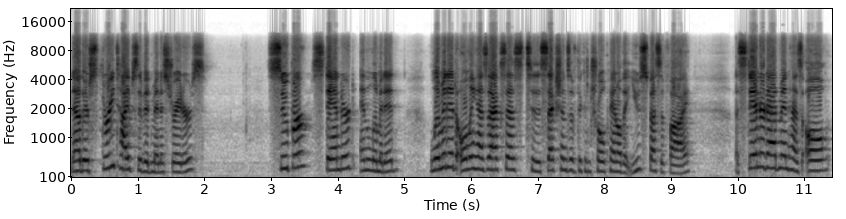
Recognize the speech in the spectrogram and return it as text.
Now there's three types of administrators. Super, Standard, and Limited. Limited only has access to the sections of the control panel that you specify. A standard admin has all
